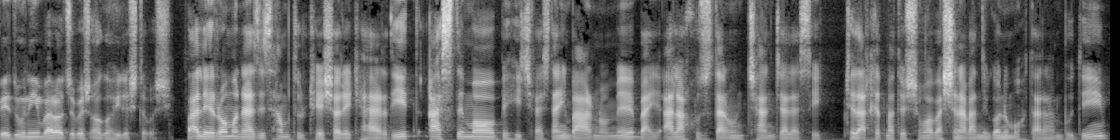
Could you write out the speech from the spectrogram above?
بدونیم و راجبش آگاهی داشته باشیم. بله رامان عزیز همونطور که اشاره کردید قصد ما به هیچ وجه در این برنامه علر خصوص در اون چند جلسه که در خدمت شما و شنوندگان محترم بودیم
